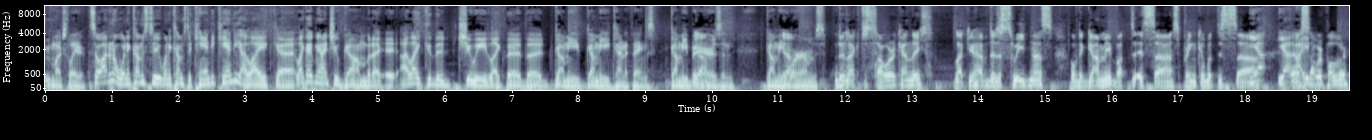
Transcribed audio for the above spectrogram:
much later. So I don't know when it comes to when it comes to candy, candy. I like uh, like I mean I chew gum, but I I like the chewy like the the gummy gummy kind of things, gummy bears and gummy Yeah. worms. Do you like the sour candies? Like you have the, the sweetness of the gummy, but it's uh, sprinkled with this uh, Yeah, yeah, uh, I- sour pulver.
